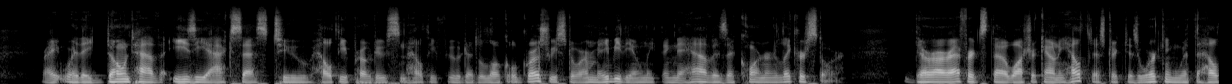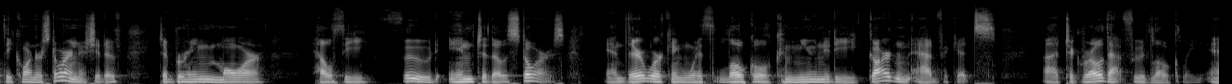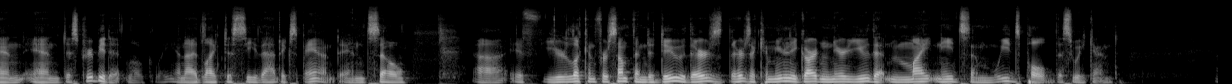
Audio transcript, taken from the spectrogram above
right, where they don't have easy access to healthy produce and healthy food at a local grocery store. Maybe the only thing they have is a corner liquor store there are efforts the Washoe County Health District is working with the Healthy Corner Store Initiative to bring more healthy food into those stores. And they're working with local community garden advocates uh, to grow that food locally and, and distribute it locally. And I'd like to see that expand. And so, uh, if you're looking for something to do, there's there's a community garden near you that might need some weeds pulled this weekend.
